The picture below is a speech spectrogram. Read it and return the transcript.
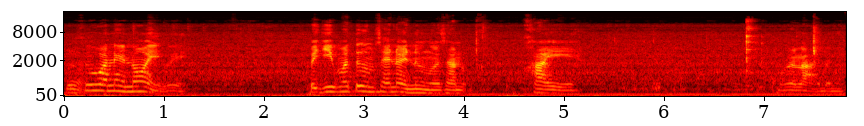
เรื่องคือว่าน้อยๆเว้ย ไปยิบมาตื้มใส่หน่อยหนึ่งอะฉันไข่เมื่อหลายแบบนี้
